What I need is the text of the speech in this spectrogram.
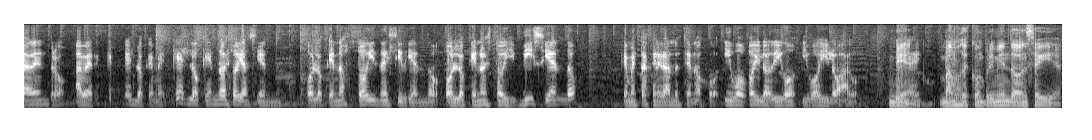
adentro, a ver, ¿qué es lo que me, qué es lo que no estoy haciendo, o lo que no estoy decidiendo, o lo que no estoy diciendo que me está generando este enojo. Y voy y lo digo, y voy y lo hago. Bien, vamos descomprimiendo enseguida.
